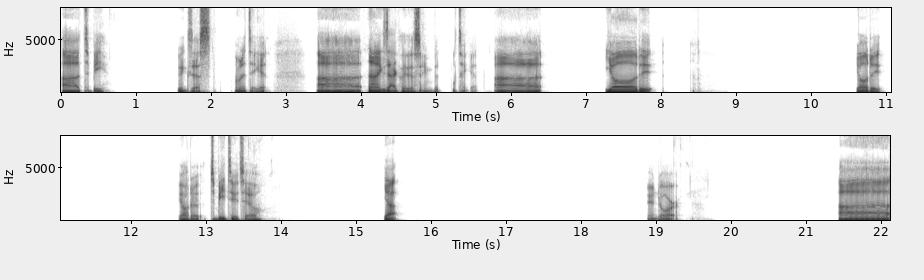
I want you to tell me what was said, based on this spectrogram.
Uh, to be, to exist. I'm gonna take it. Uh, not exactly the same, but we'll take it. Uh, yoru. Yoru. Yoru. To be due to. Yeah. And or. Uh,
